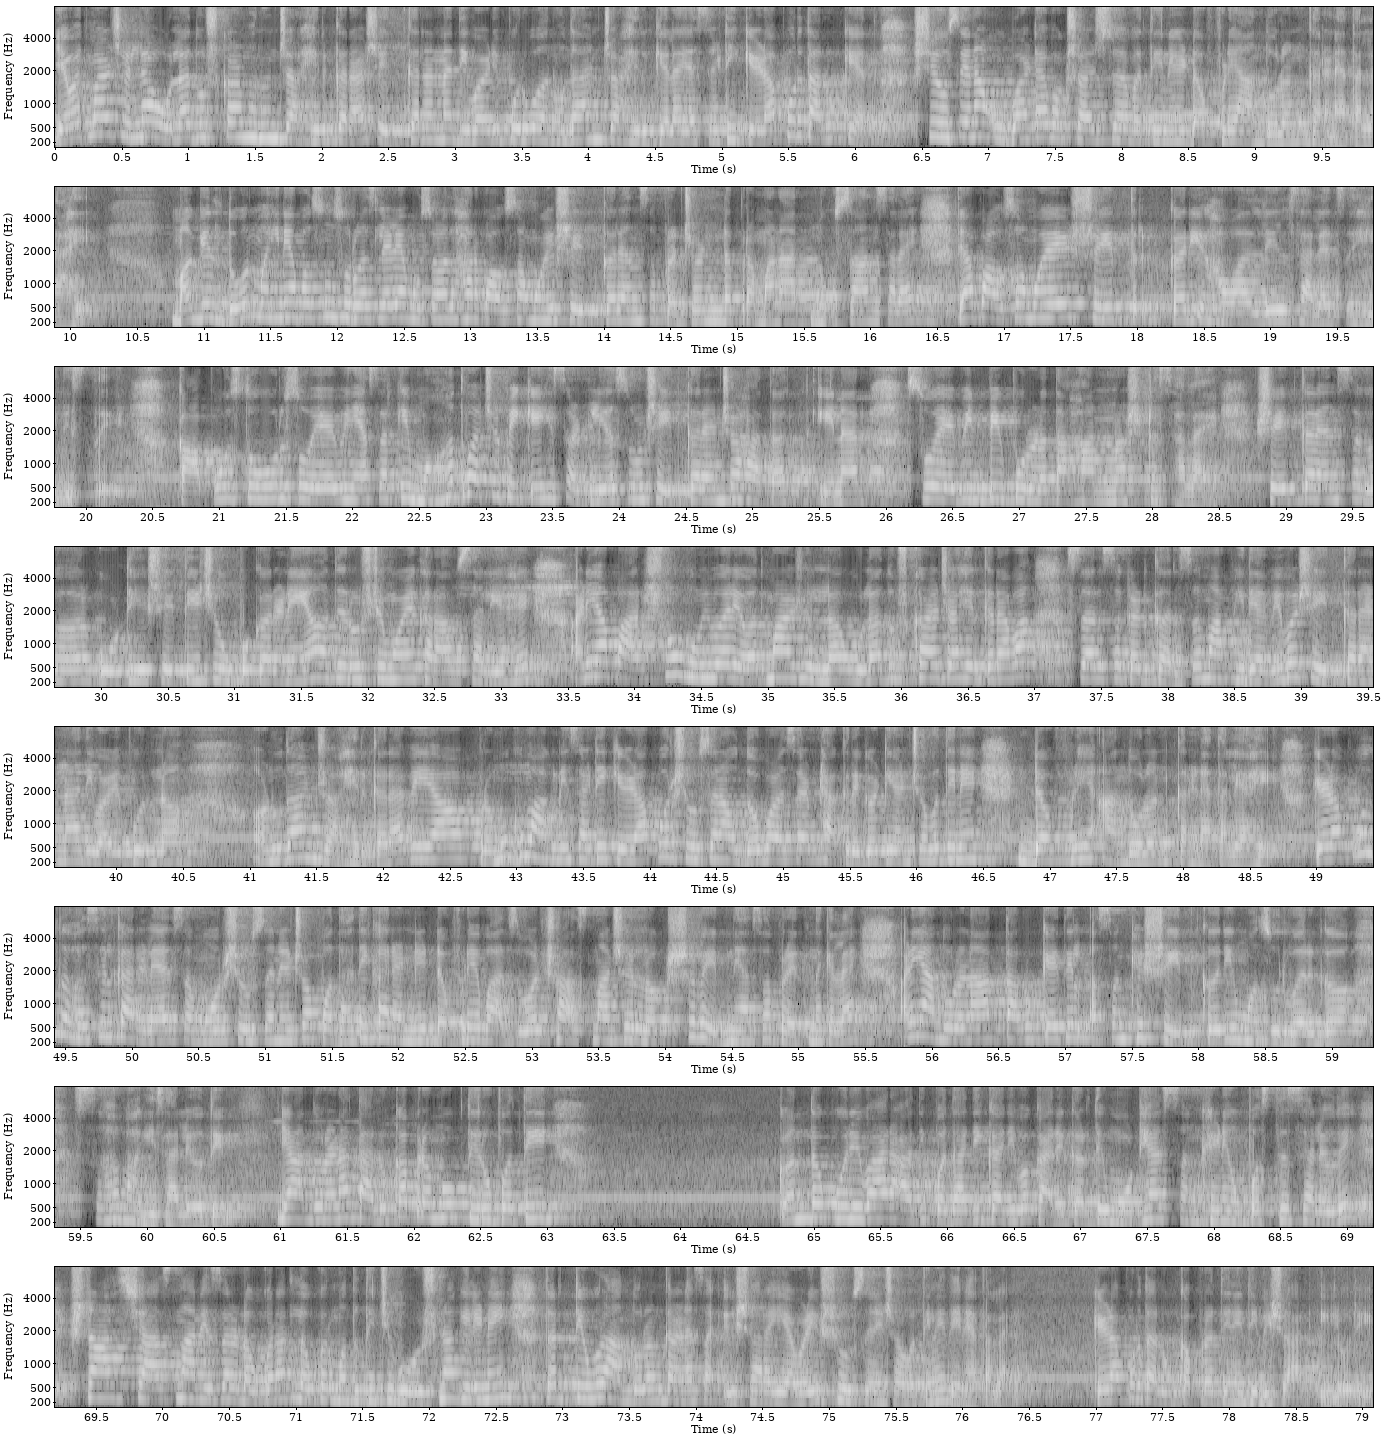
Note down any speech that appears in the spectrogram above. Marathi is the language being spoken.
यवतमाळ जिल्हा ओला दुष्काळ म्हणून जाहीर करा. शेतकऱ्यांना दिवाळीपूर्व अनुदान जाहीर केला. यासाठी केळापूर तालुक्यात शिवसेना उभाटा पक्षाच्या वतीने डफडे आंदोलन करण्यात आलं आहे. मागील दोन महिन्यापासून सुरू असलेल्या मुसळधार पावसामुळे शेतकऱ्यांचं प्रचंड प्रमाणात नुकसान झालंय. त्या पावसामुळे शेतकरी हवालदिल झाल्याचंही दिसतंय. कापूस तूर सोयाबीन यासारखी महत्वाची पिके ही सडली असून शेतकऱ्यांच्या हातात येणार सोयाबीन पीक पूर्णतः नष्ट झालाय. शेतकऱ्यांचं घर गोठे शेतीची उपकरणे या अतिवृष्टीमुळे खराब झाली आहे आणि या पार्श्वभूमीवर यवतमाळ जिल्हा ओला दुष्काळ जाहीर करावा सरसकट कर्जमाफी द्यावी व शेतकऱ्यांना दिवाळीपूर्ण अनुदान जाहीर करावे. या प्रमुख मागणीसाठी केळापूर शिवसेना उद्धव बाळासाहेब ठाकरे गट यांच्या वतीने डफडे आंदोलन करण्यात आले आहे. केळापूर तहसील कार्यालयासमोर शिवसेनेच्या पदाधिकाऱ्यांनी डफडे वाजवत शासनाचे लक्ष वेधण्याचा प्रयत्न केलाय आणि आंदोलनात तालुक्यातील असंख्य शेतकरी मजूर वर्ग सहभागी झाले होते. या आंदोलनात तालुका प्रमुख तिरुपती कंदकुरीवार आदी पदाधिकारी व कार्यकर्ते मोठ्या संख्येने उपस्थित झाले होते. शासनाने जर लवकरात लवकर मदतीची घोषणा केली नाही तर तीव्र आंदोलन करण्याचा इशारा यावेळी शिवसेनेच्या वतीने देण्यात आलाय. केळापूर तालुका प्रतिनिधी विशाल इलोरे.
